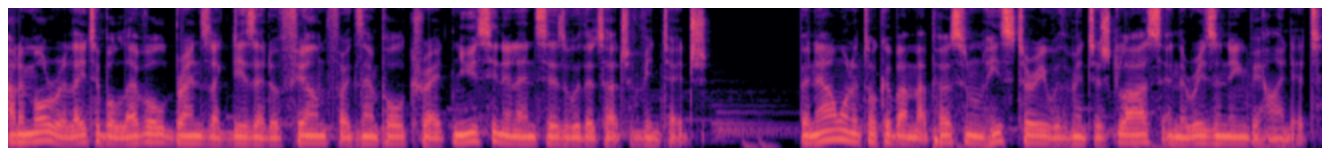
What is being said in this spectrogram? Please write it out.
At a more relatable level, brands like DZO Film, for example, create new cine lenses with a touch of vintage. But now I want to talk about my personal history with vintage glass and the reasoning behind it.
